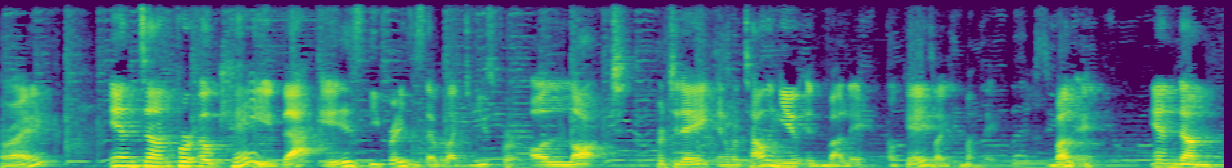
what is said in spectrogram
Alright? And um, for okay, that is the phrases that we like to use for a lot for today. And we're telling you is vale, okay? It's like vale, vale. And um,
